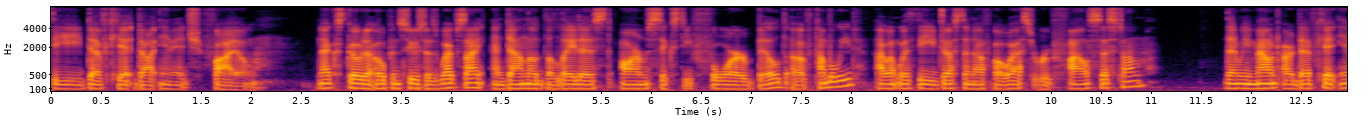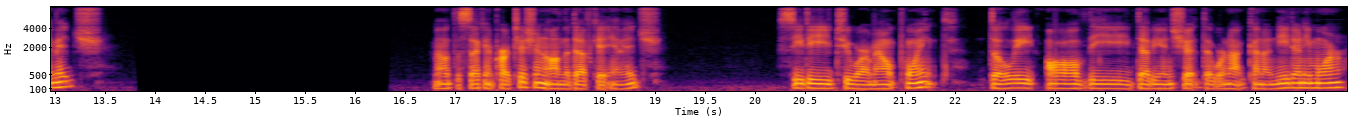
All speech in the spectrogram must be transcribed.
the devkit.image file. Next, go to OpenSUSE's website and download the latest ARM64 build of Tumbleweed. I went with the Just Enough OS root file system. Then we mount our devkit image. Mount the second partition on the devkit image. CD to our mount point. Delete all the Debian shit that we're not to need anymore.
